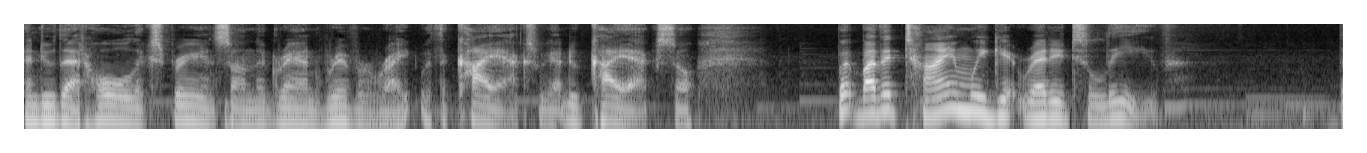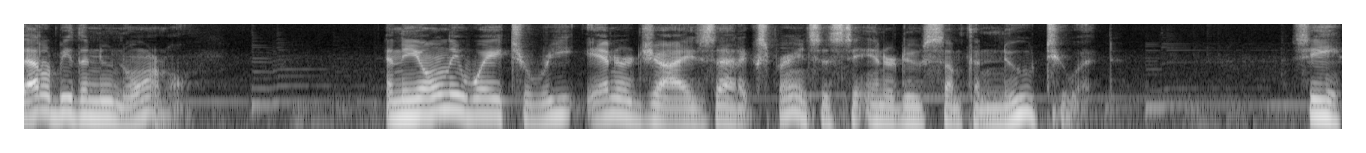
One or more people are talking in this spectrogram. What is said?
and do that whole experience on the Grand River, right? With the kayaks. We got new kayaks. So but by the time we get ready to leave, that'll be the new normal. And the only way to re energize that experience is to introduce something new to it. See,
